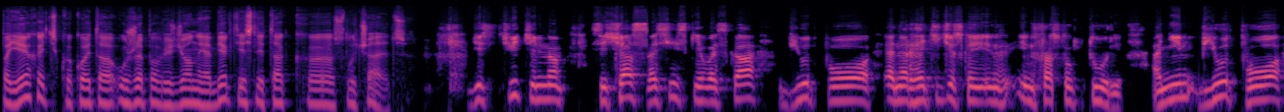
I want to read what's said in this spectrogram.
поехать в какой-то уже поврежденный объект, если так э, случается. Действительно, сейчас российские войска бьют по энергетической инфраструктуре. Они бьют по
